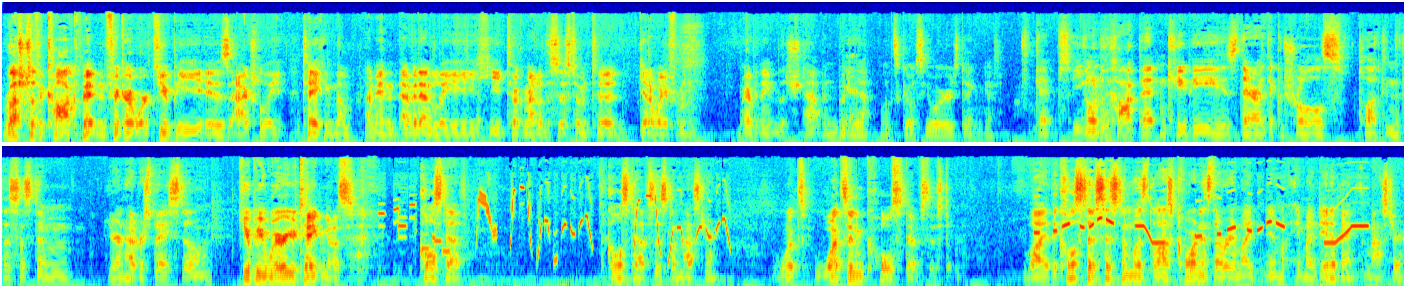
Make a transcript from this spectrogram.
rush to the cockpit and figure out where QP is actually taking them. I mean, evidently he took them out of the system to get away from everything that should happen. But yeah, let's go see where he's taking us. Okay, so you go into the cockpit and QP is there at the controls plugged into the system. You're in hyperspace still. QP, where are you taking us? Kolstev. The Kolstev system, Master. What's what's in Kolstev system? Why, the Kolstev system was the last coordinates that were in my in my, in my data bank, Master.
